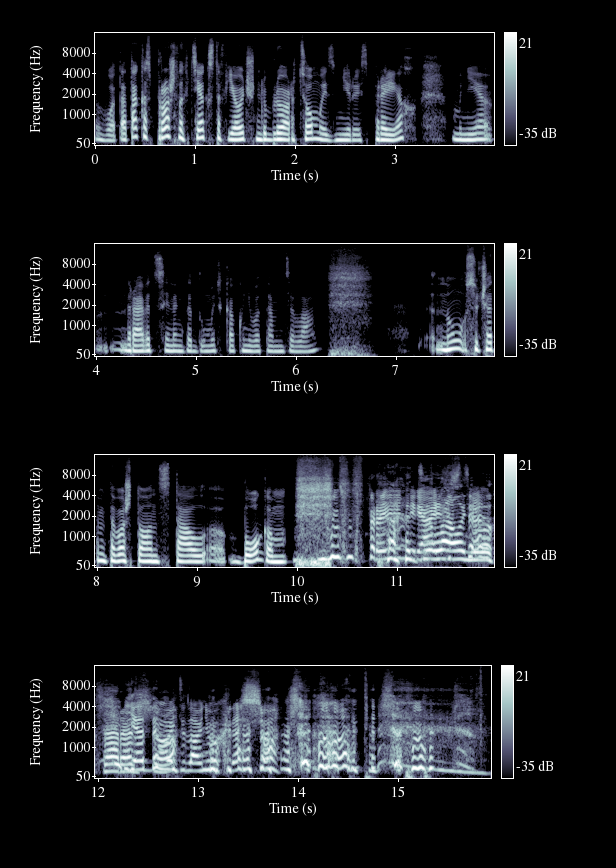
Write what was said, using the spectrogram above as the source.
Вот. А так из прошлых текстов я очень люблю Артема из «Мира из прорех». Мне нравится иногда думать, как у него там дела. Ну, с учетом того, что он стал э, богом в проявлении Дела у него хорошо. я думаю, дела у него хорошо.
